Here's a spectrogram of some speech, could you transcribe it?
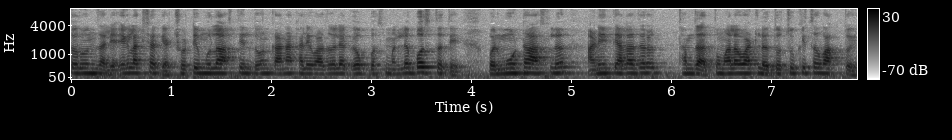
तरुण झाली एक लक्षात घ्या छोटी मुलं असतील दोन कानाखाली वाजवल्या गप बस म्हणलं बसतं ते. पण मोठं असलं आणि त्याला जर समजा तुम्हाला वाटलं तो चुकीचं वागतोय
